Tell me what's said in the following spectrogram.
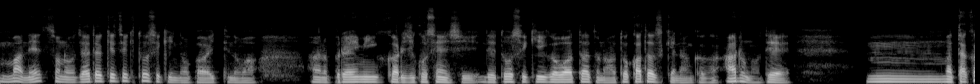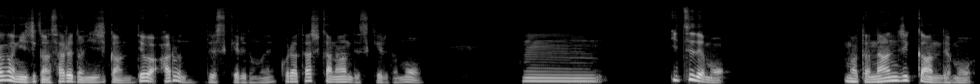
まあね、その在宅血液透析の場合っていうのは、あのプライミングから自己戦士で透析が終わった後の後片付けなんかがあるので、うーん、まあ、たかが2時間、されど2時間ではあるんですけれどもね、これは確かなんですけれども、うーん、いつでも、また何時間でも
